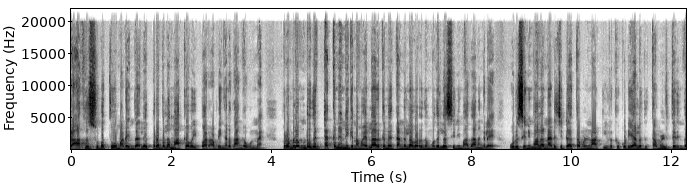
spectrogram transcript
ராகு சுபத்துவம் அடைந்தாலே பிரபலமாக்க வைப்பார் அப்படிங்கிறதாங்க உண்மை. பிரபலம்ன்றது டக்குன்னு இன்றைக்கி நம்ம எல்லாருக்குமே கண்ணில் வர்றது முதல்ல சினிமா தானுங்களே. ஒரு சினிமாவில் நடிச்சிட்டா தமிழ்நாட்டில் இருக்கக்கூடிய அல்லது தமிழ் தெரிந்த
